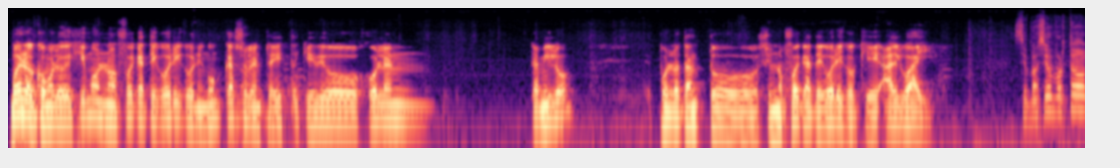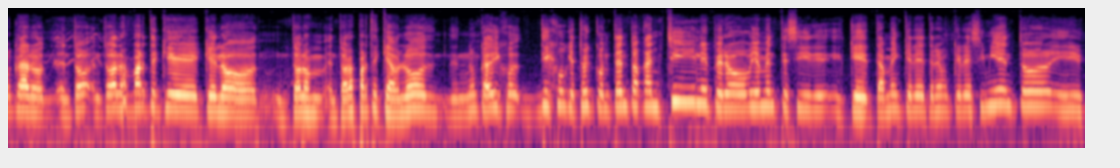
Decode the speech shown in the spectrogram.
Bueno, como lo dijimos, no fue categórico en ningún caso la entrevista que dio Holland, Camilo. Por lo tanto, si no fue categórico, que algo hay. Se paseó por todo, claro, en, to- en todas las partes que, que lo, en, todos los- en todas las partes que habló, nunca dijo, dijo que estoy contento acá en Chile, pero obviamente sí, que también quiere tener un crecimiento y,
